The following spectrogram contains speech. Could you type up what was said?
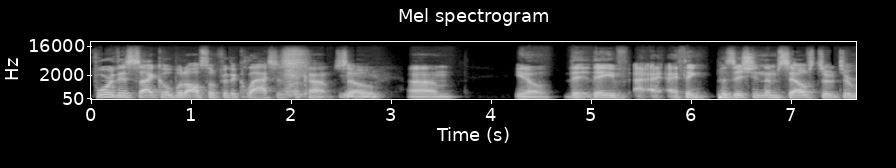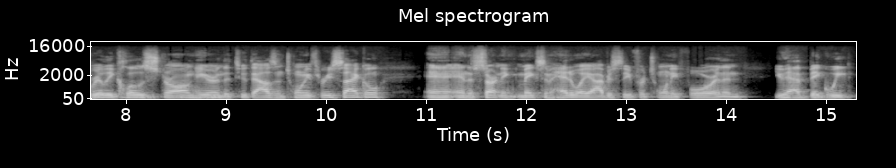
for this cycle, but also for the classes to come. So, um, you know, they, they've I, I think positioned themselves to to really close strong here in the 2023 cycle and, and are starting to make some headway, obviously for 24. And then you have big week,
